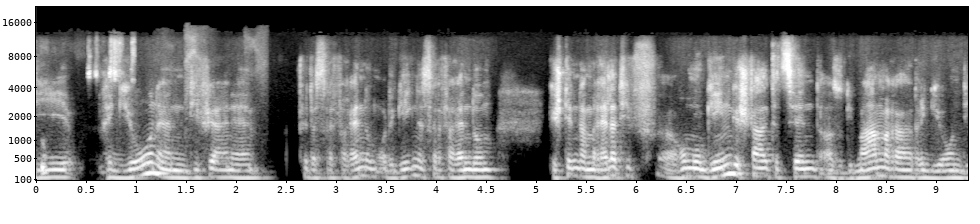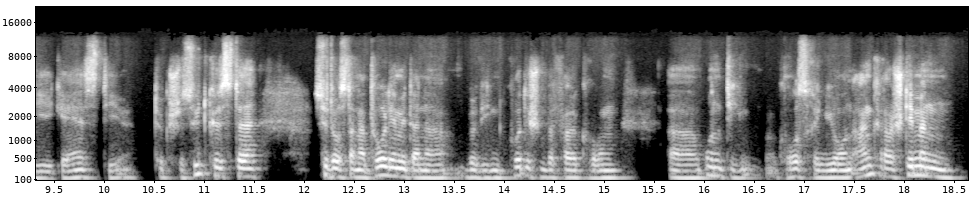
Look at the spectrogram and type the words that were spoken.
die Regionen, die für, eine, für das Referendum oder gegen das Referendum gestimmt haben, relativ äh, homogen gestaltet sind. Also die Marmara-Region, die Ägäis, die türkische Südküste, Südostanatolien mit einer überwiegend kurdischen Bevölkerung äh, und die Großregion Ankara stimmen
